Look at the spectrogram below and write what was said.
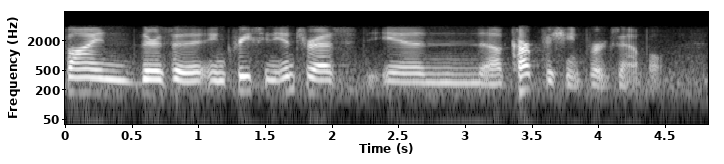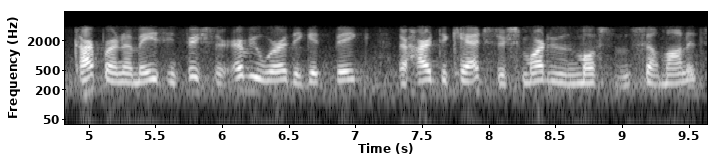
find there's an increasing interest in uh, carp fishing, for example. Carp are an amazing fish. They're everywhere. They get big. They're hard to catch. They're smarter than most of the salmonids.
